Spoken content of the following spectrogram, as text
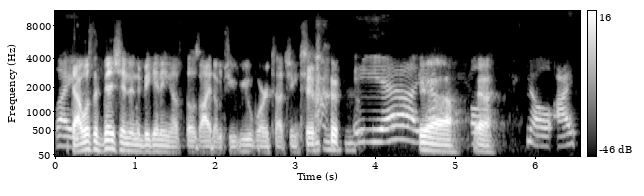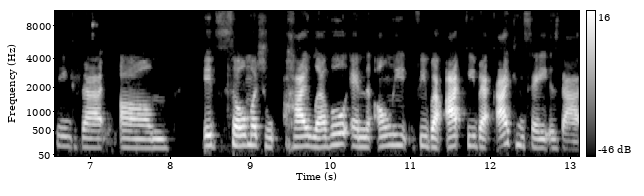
like that was the vision in the beginning of those items you, you were touching too. Mhm. yeah, yeah. yeah, Well, yeah. you know, I think that um, it's so much high level and the only feedback I, feedback I can say is that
